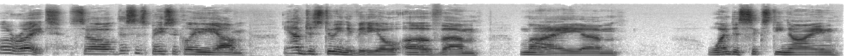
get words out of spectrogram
All right, so this is basically, um, yeah, I'm just doing a video of um, my um, 1 to 69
